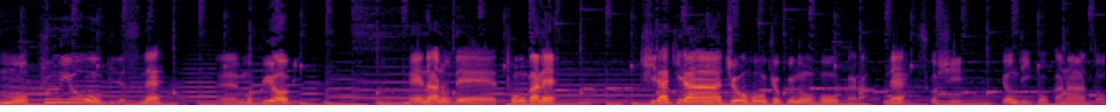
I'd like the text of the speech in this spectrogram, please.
木曜日ですね。えー木曜日。えーなので、東金、キラキラ情報局の方からね、少し読んでいこうかなと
